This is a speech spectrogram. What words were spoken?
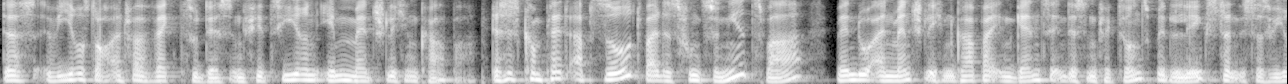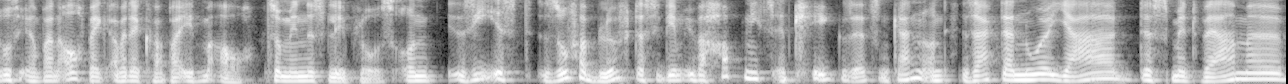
das Virus doch einfach wegzudesinfizieren im menschlichen Körper. Das ist komplett absurd, weil das funktioniert zwar, wenn du einen menschlichen Körper in Gänze in Desinfektionsmittel legst, dann ist das Virus irgendwann auch weg, aber der Körper eben auch. Zumindest leblos. Und sie ist so verblüfft, dass sie dem überhaupt nichts entgegensetzen kann und sagt dann nur, ja, das mit Wärme,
